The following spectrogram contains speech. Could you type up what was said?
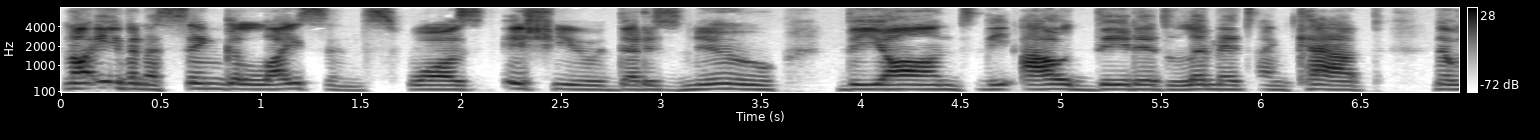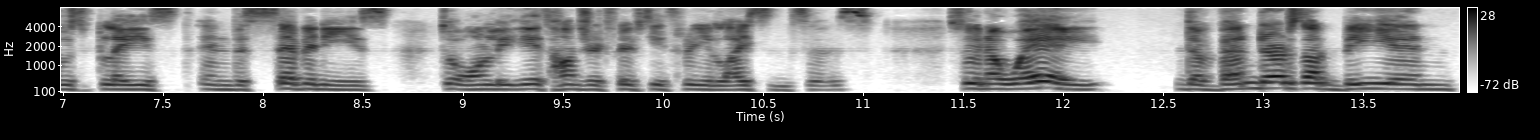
not even a single license was issued that is new beyond the outdated limit and cap that was placed in the 70s to only 853 licenses. So in a way, the vendors are being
